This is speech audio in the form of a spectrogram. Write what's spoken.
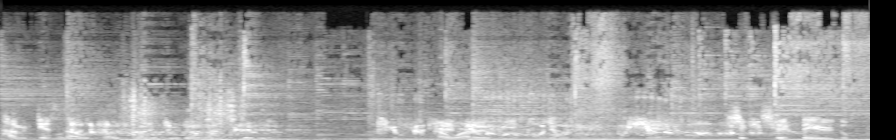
함께 싸우자. 건설 불가능한 시대이야. 평화를 위하여 17대 1도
